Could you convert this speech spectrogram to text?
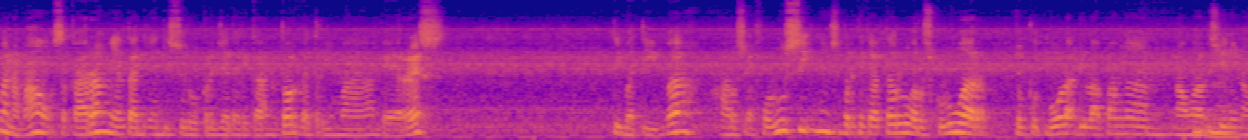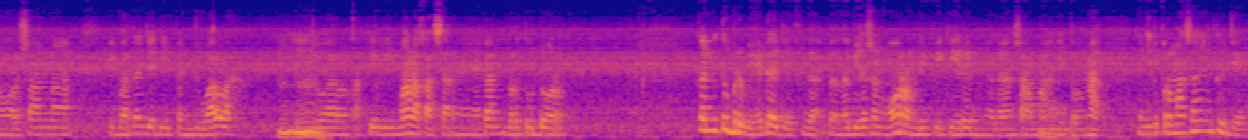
Mana mau? Sekarang yang tadinya disuruh kerja dari kantor udah terima beres tiba-tiba harus evolusi nih seperti kata lu harus keluar jemput bola di lapangan nawar Mm-mm. sini nawar sana. Ibaratnya jadi penjual lah. Mm-mm. penjual kaki lima lah kasarnya ya kan? Door kan itu berbeda Jeff. Nggak nggak bisa semua orang dipikirin ya kan? Sama Hmm. gitu. Nah yang jadi permasalahan itu Jeff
